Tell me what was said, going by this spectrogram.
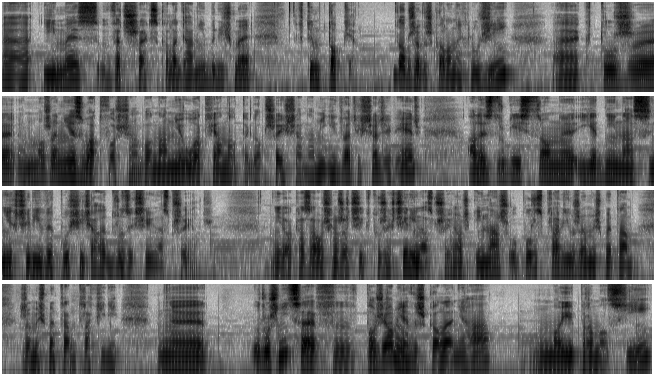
E, I my we trzech z kolegami byliśmy w tym topie dobrze wyszkolonych ludzi, e, którzy może nie z łatwością, bo nam nie ułatwiano tego przejścia na MIGI-29, ale z drugiej strony jedni nas nie chcieli wypuścić, ale drudzy chcieli nas przyjąć. I okazało się, że ci, którzy chcieli nas przyjąć i nasz upór sprawił, że myśmy tam, że myśmy tam trafili. E, różnice w poziomie wyszkolenia mojej promocji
